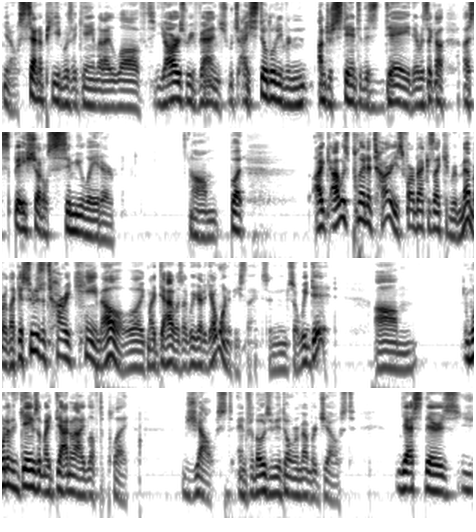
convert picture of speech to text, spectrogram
you know, Centipede was a game that I loved. Yar's Revenge, which I still don't even understand to this day. There was like a, a space shuttle simulator um, but I, I was playing Atari as far back as I can remember. Like as soon as Atari came out, like my dad was like, "We got to get one of these things," and so we did. Um, one of the games that my dad and I love to play, Joust. And for those of you who don't remember Joust, yes, there's you,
